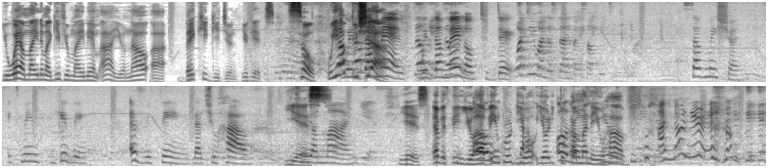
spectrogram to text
you wear my name i give you my name ah you're now uh, becky gideon you get so we have with to the share men, Tell with me, the men me. of today. What do you understand by submitting to a man? Submission, it means giving everything that you have to your man. Yes. Yes everything you All have include the- your your little of money you you. have I know you.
